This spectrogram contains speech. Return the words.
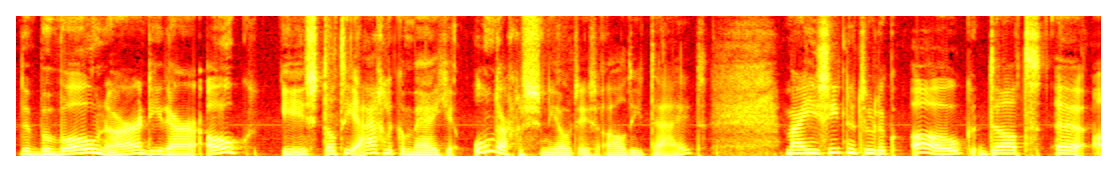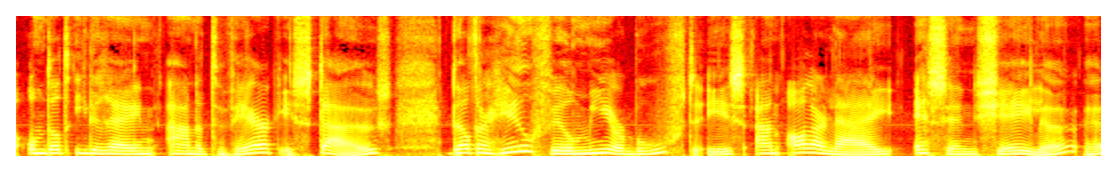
de bewoner die daar ook is dat hij eigenlijk een beetje ondergesneeuwd is al die tijd. Maar je ziet natuurlijk ook dat, uh, omdat iedereen aan het werk is thuis, dat er heel veel meer behoefte is aan allerlei essentiële, hè,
